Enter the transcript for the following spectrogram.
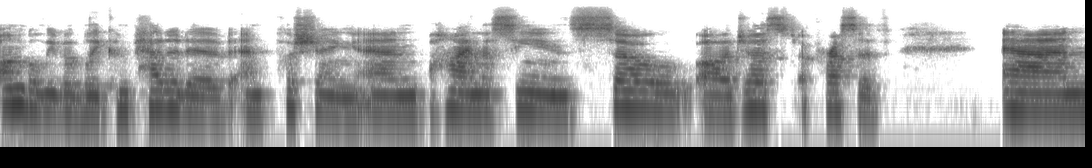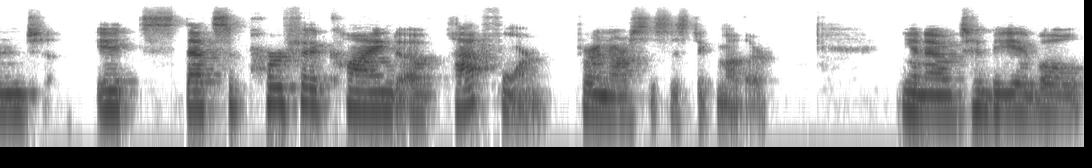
unbelievably competitive and pushing and behind the scenes so uh, just oppressive and it's that's a perfect kind of platform for a narcissistic mother you know to be able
